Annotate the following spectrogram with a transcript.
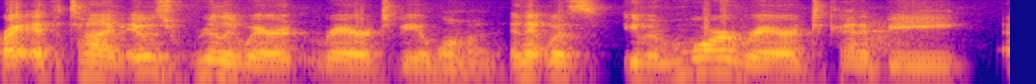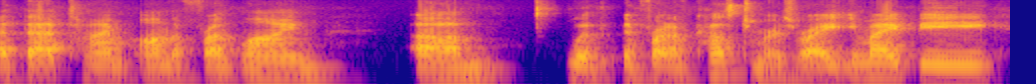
right at the time, it was really rare, rare to be a woman, and it was even more rare to kind of be at that time on the front line. Um, with in front of customers, right? You might be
